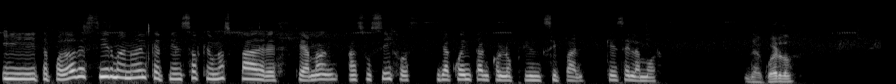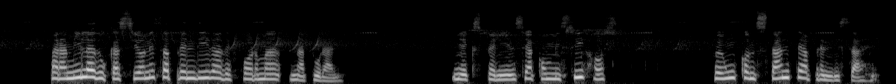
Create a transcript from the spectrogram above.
Y te puedo decir, Manuel, que pienso que unos padres que aman a sus hijos ya cuentan con lo principal, que es el amor. De acuerdo. Para mí la educación es aprendida de forma natural. Mi experiencia con mis hijos fue un constante aprendizaje.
